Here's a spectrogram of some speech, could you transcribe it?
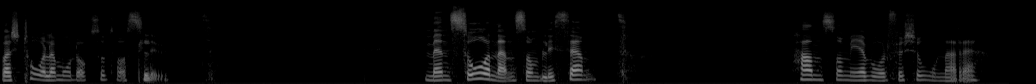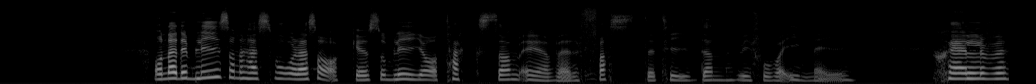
vars tålamod också tar slut. Men sonen som blir sänd han som är vår försonare. Och när det blir sådana här svåra saker så blir jag tacksam över fastetiden vi får vara inne i. Själv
